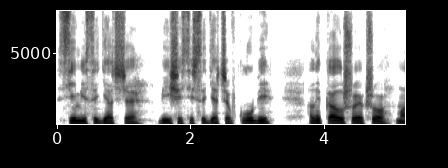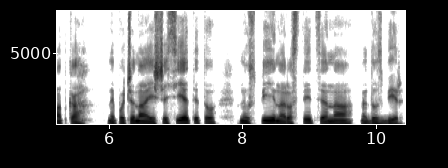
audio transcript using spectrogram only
Сім'ї сидять ще, більшість сидять ще в клубі. Але кажу, що якщо матка не починає ще сіяти, то не вспіє нароститися на медозбір.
